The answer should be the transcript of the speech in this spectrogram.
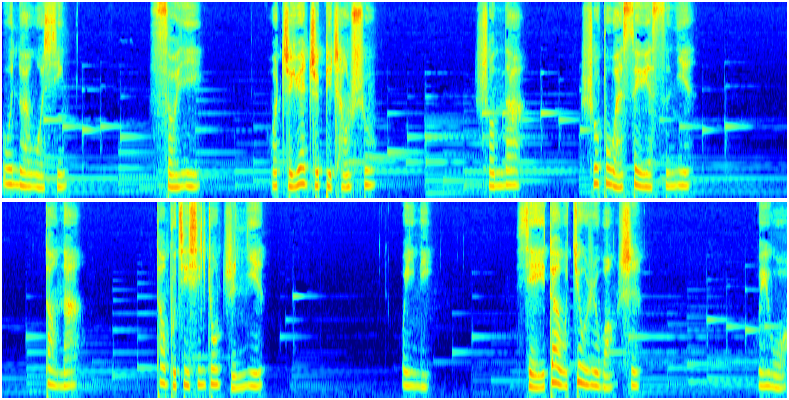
温暖我心。所以，我只愿执笔长书，说那说不完岁月思念，到那荡不尽心中执念。为你写一段我旧日往事，为我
